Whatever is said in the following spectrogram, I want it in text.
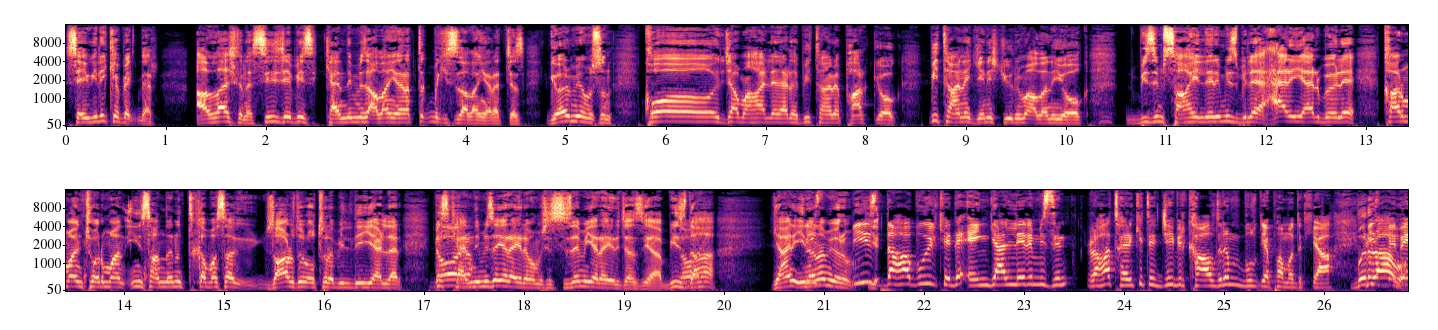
Sevgili köpekler Allah aşkına sizce biz kendimize alan yarattık mı ki size alan yaratacağız? Görmüyor musun? Koca mahallelerde bir tane park yok. Bir tane geniş yürüme alanı yok. Bizim sahillerimiz bile her yer böyle karman çorman insanların tıka basa zar oturabildiği yerler. Biz Doğru. kendimize yer ayıramamışız. Size mi yer ayıracağız ya? Biz Doğru. daha yani inanamıyorum. Biz, biz daha bu ülkede engellerimizin rahat hareket edeceği bir kaldırım bul yapamadık ya. Bravo. Biz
